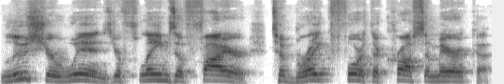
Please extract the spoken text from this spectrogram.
loose your winds, your flames of fire to break forth across America.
